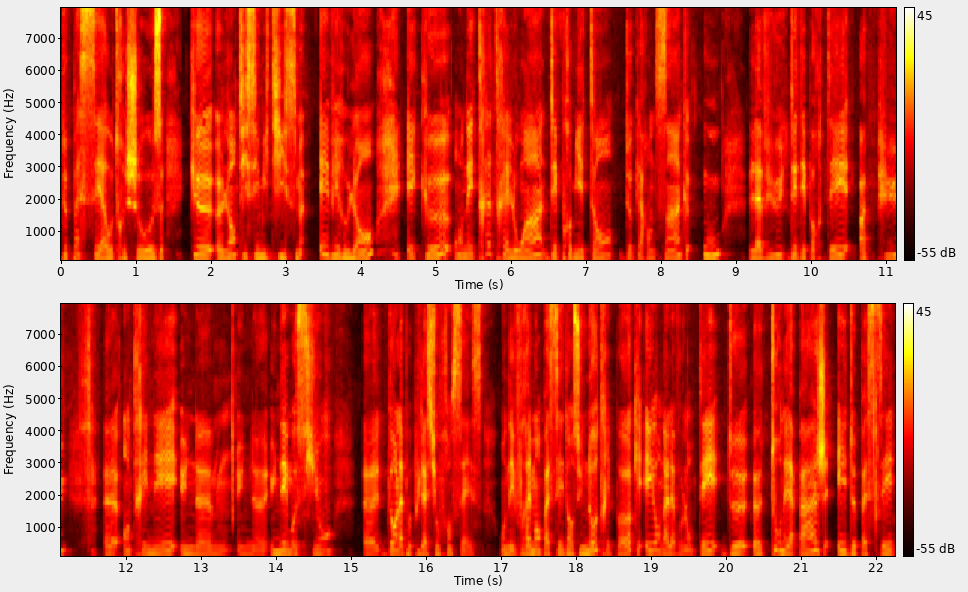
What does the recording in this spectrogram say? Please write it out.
de passer à autre chose, que euh, l'antisémitisme est virulent et que on est très très loin des premiers temps de 45 où la vue des déportés a pu entraîner une, une, une émotion euh, dans la population française. On est vraiment passé dans une autre époque et on a la volonté de euh, tourner la page et de passer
